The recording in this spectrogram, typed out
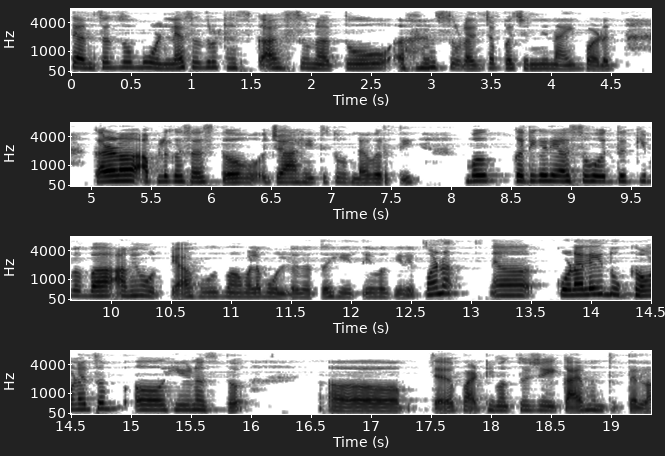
त्यांचा जो बोलण्याचा जो ठसका असतो ना तो सोडांच्या पचनी नाही पडत. कारण आपलं कसं असतं जे आहे ते तोंडावरती. मग कधी कधी असं होतं की बाबा आम्ही मोठे आहोत मग आम्हाला बोललं जातं हे ते वगैरे. पण कोणालाही दुखावण्याचं हे नसतं. अं, त्या पाठीमागचं जे काय म्हणतात त्याला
